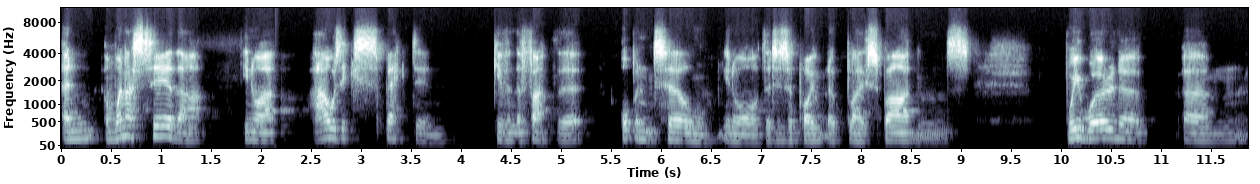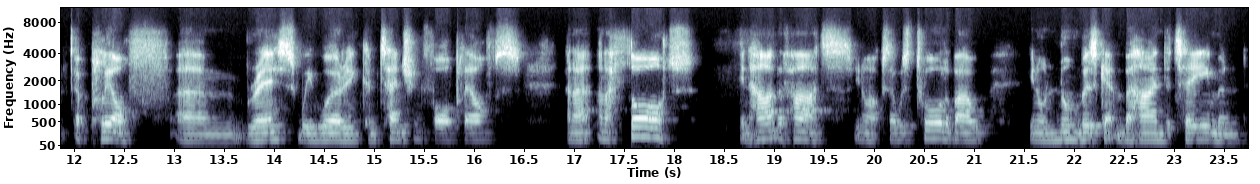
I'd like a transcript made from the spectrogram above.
and and when I say that, you know, I, I was expecting, given the fact that up until you know the disappointment of Blyth Spartans, we were in a um, a playoff um, race. We were in contention for playoffs, and I and I thought, in heart of hearts, you know, because I was told about you know numbers getting behind the team and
